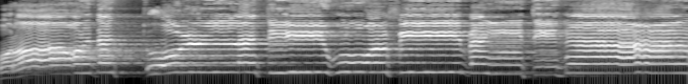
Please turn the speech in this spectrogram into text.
وراودته التي هو في بيتها عن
